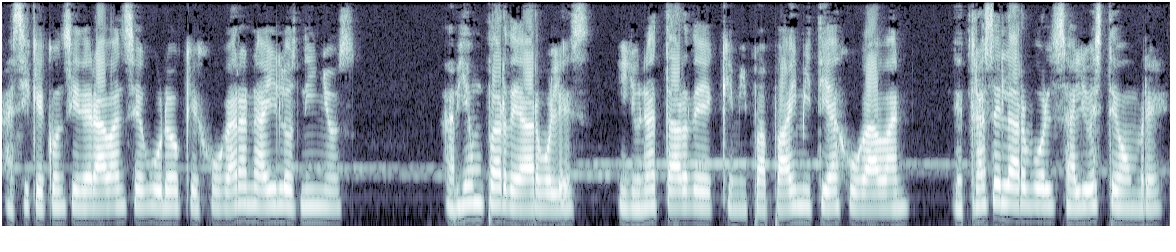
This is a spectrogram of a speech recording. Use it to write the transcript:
así que consideraban seguro que jugaran ahí los niños. Había un par de árboles, y una tarde que mi papá y mi tía jugaban, detrás del árbol salió este hombre.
